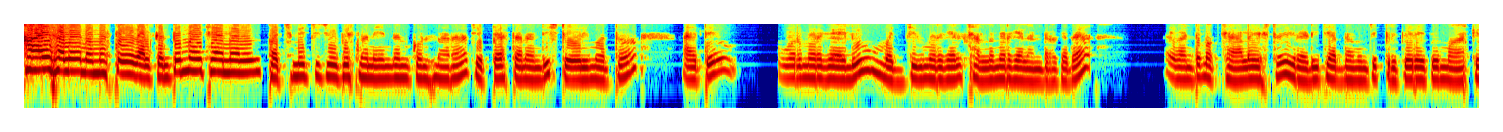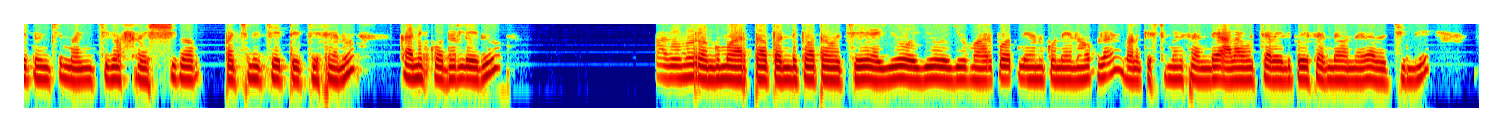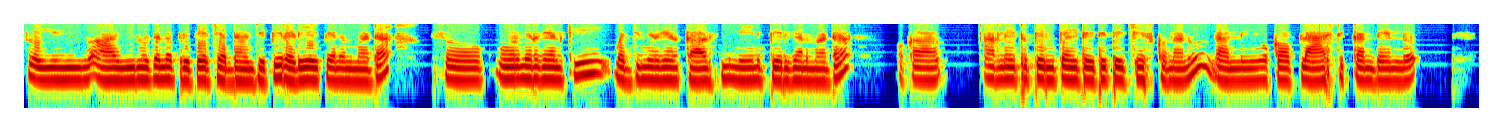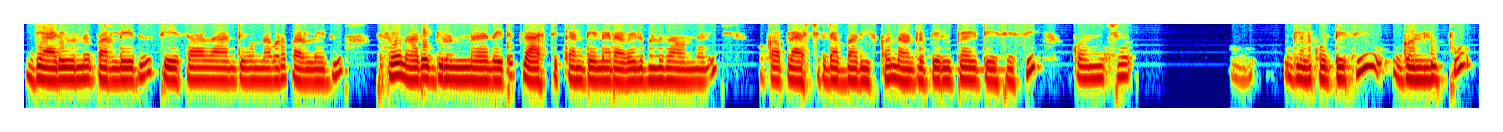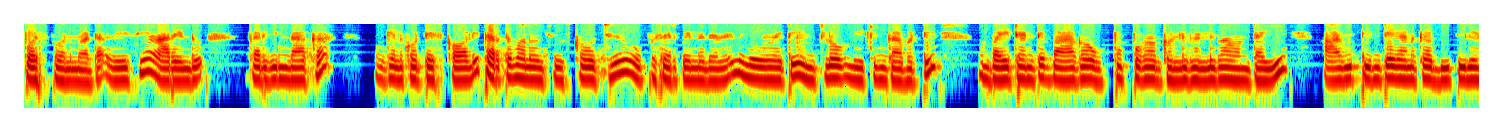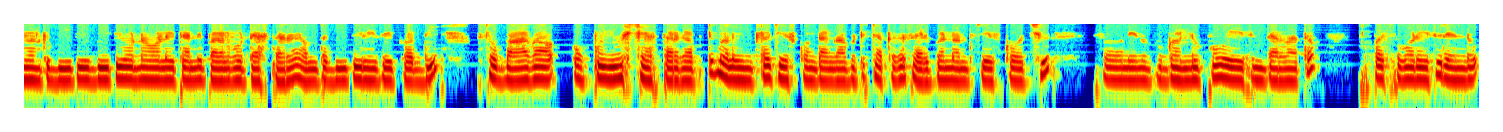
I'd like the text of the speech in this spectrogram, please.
Hi hello నమస్తే welcome to my channel. పచ్చిమిర్చి చూపిస్తున్నాను ఏంటనుకుంటున్నారా చెప్పేస్తానండి స్టోరీ మొత్తం. అయితే ఊరమిరగాయలు మజ్జిగ మిరగాయలు చల్ల మిరగాయలు అంటారు కదా? ఇవంటే మాకు చాలా ఇష్టం. ఇవి రెడీ చేద్దామని చెప్పి ప్రిపేర్ అయిపోయి మార్కెట్ నుంచి మంచిగా ఫ్రెష్గా పచ్చిమిర్చి అయితే తెచ్చేసాను. కానీ కుదరలేదు. అవేమో రంగు మారుతా పండిపోతా వచ్చే అయ్యో అయ్యో అయ్యో మారిపోతున్నాయి అనుకునే లోపల మనకి ఇష్టమైన సండే అలా వచ్చి అలా వెళ్ళిపోయే సండే ఉన్నది అది వచ్చింది. సో ఈ ఈ రోజన్నా ప్రిపేర్ చేద్దామని చెప్పి రెడీ అయిపోయాను అనమాట సో ఊర మిరగాయలకి మజ్జి మిరగాయలకి కావాల్సింది మెయిన్ పెరుగు అనమాట ఒక అర లీటర్ పెరుగు ప్యాకెట్ అయితే తెచ్చేసుకున్నాను. దాన్ని ఒక ప్లాస్టిక్ కంటైనర్ జాడి ఉన్నా పర్లేదు సీసా లాంటివి ఉన్నా కూడా పర్లేదు. సో నా దగ్గర ఉన్నదైతే ప్లాస్టిక్ కంటైనర్ అవైలబుల్గా ఉందని ఒక ప్లాస్టిక్ డబ్బా తీసుకొని దాంట్లో పెరుగు ప్యాకెట్ వేసేసి కొంచెం గిల కొట్టేసి గళ్ళుప్పు పసుపు అనమాట వేసి ఆ రెండు కరిగిందాక గిల కొట్టేసుకోవాలి. తర్వాత మనం చూసుకోవచ్చు ఉప్పు సరిపోయినదని మేమైతే ఇంట్లో మేకింగ్ కాబట్టి బయట అంటే బాగా ఉప్పు ఉప్పుగా గల్లు గల్లుగా ఉంటాయి. అవి తింటే కనుక బీపీ లేని వాళ్ళకి బీపీ బీపీ ఉన్న వాళ్ళు అయితే అన్ని పగలగొట్టేస్తారు. అంత బీపీ రేజ్ అయిపోద్ది. సో బాగా ఉప్పు యూస్ చేస్తారు కాబట్టి మనం ఇంట్లో చేసుకుంటాం కాబట్టి చక్కగా సరిపడినంత చేసుకోవచ్చు. సో నేను ఇప్పుడు గల్లుప్పు వేసిన తర్వాత పసుపు కూడా వేసి రెండు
